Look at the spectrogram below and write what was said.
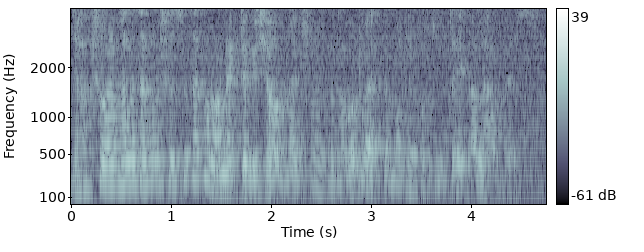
যাই হোক, সবাই ভালো থাকুন, সুস্থ থাকুন, অনেকটা বিষয় অন্য এক সময় কথা বলব। আজকের মতো পর্যন্তই। আল্লাহ হাফেজ।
